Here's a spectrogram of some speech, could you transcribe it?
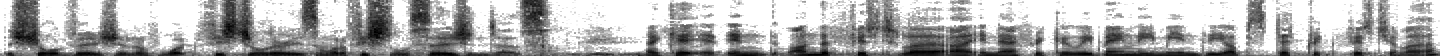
the short version of what fistula is and what a fistula surgeon does? Okay, in on the fistula uh, in Africa, we mainly mean the obstetric fistula,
